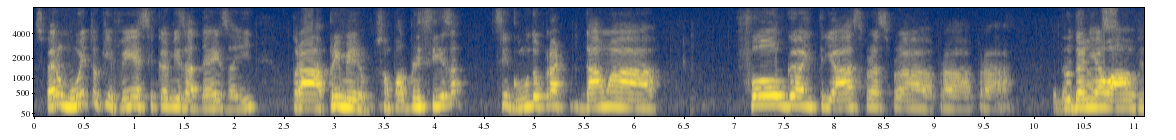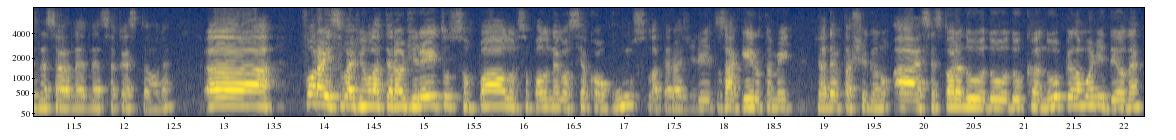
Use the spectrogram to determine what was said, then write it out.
espero muito que venha esse camisa 10 aí para, primeiro, São Paulo precisa, segundo, para dar uma folga, entre aspas, para o Daniel Alves nessa, né, nessa questão, né? Uh, fora isso, vai vir o lateral direito, São Paulo. São Paulo negocia com alguns laterais direitos. Zagueiro também já deve estar tá chegando. Ah, essa história do, do, do Canu, pelo amor de Deus, né?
